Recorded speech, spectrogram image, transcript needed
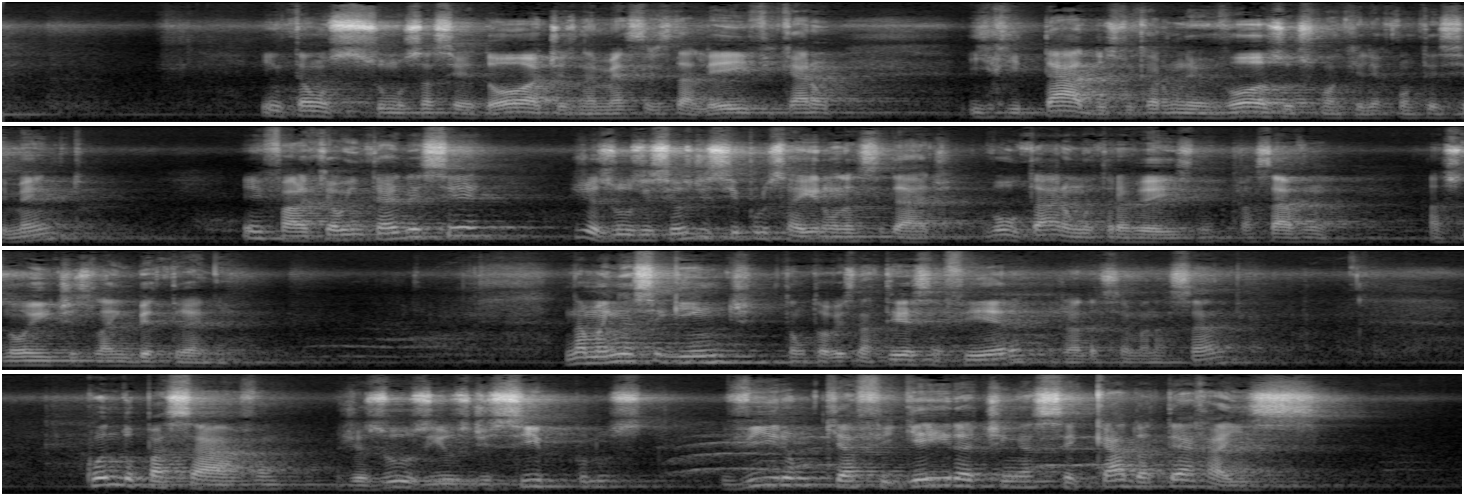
Então, os sumos sacerdotes, né, mestres da lei, ficaram irritados, ficaram nervosos com aquele acontecimento. Ele fala que ao entardecer, Jesus e seus discípulos saíram da cidade, voltaram outra vez, né, passavam as noites lá em Betânia. Na manhã seguinte, então talvez na terça-feira, já da Semana Santa, quando passavam, Jesus e os discípulos viram que a figueira tinha secado até a raiz.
